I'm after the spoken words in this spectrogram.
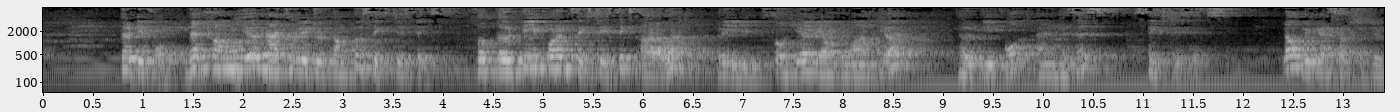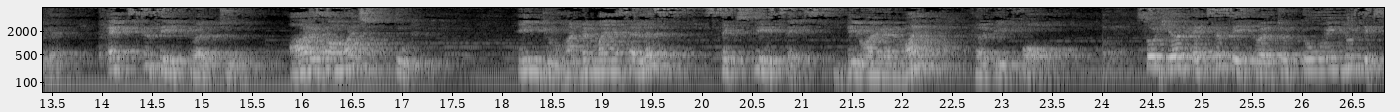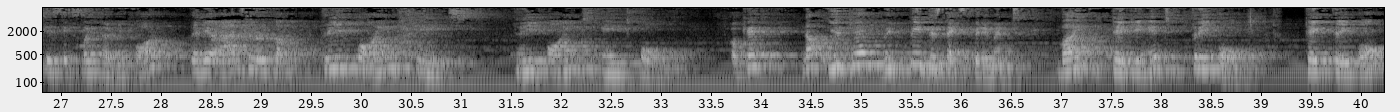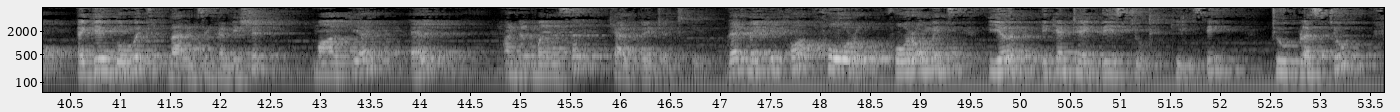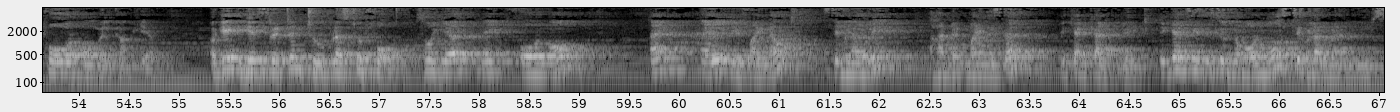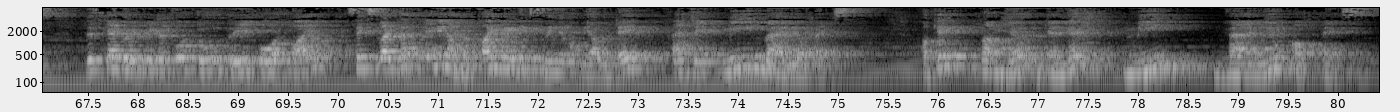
34. Then from here naturally it will come to 66. So 34 and 66 are our readings. So here we have to mark here 34 and this is 66. Now we can substitute there. X is equal to R is how much? 2 into 100 minus L is 66 divided by 34. So here x is equal to 2 into 66 by 34. Then your answer will come 3.8. 3.8 ohm. Okay. Now you can repeat this experiment by taking it 3 ohm. Take 3 ohm. Again go with balancing condition. Mark here L 100 minus L calculated. Then make it for 4 ohm. 4 ohm means here you can take these two keys. See 2 plus 2, 4 ohm will come here. Okay, it's written 2 plus 2, 4. So here take 4 ohm and L you find out. Similarly, 100 minus L, we can calculate. You can see this come almost similar values. This can be repeated for 2, 3, 4, 5, 6 like that. Any number. 5 readings minimum we have to take and take mean value of x. Okay, from here you can get mean value of x.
